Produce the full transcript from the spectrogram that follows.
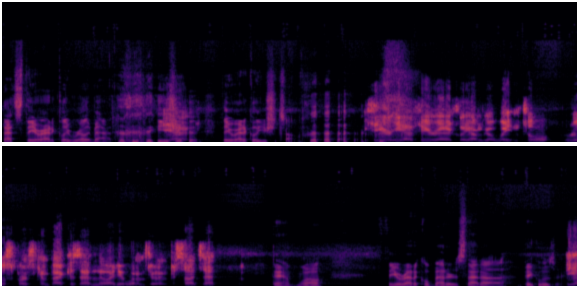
that's theoretically really bad. Yeah. should theoretically you should stop. Theor- yeah, theoretically, I'm gonna wait until real sports come back because I have no idea what I'm doing besides that. Damn. Well, theoretical betters that uh big loser. Yeah,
